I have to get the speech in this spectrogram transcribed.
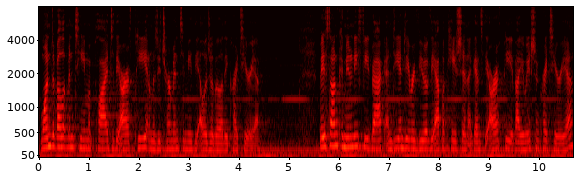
One development team applied to the RFP and was determined to meet the eligibility criteria. Based on community feedback and D and D review of the application against the RFP evaluation criteria,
